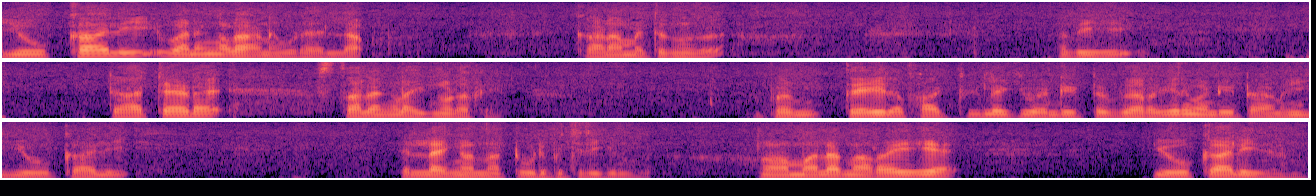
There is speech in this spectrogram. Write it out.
യൂക്കാലി വനങ്ങളാണ് ഇവിടെ എല്ലാം കാണാൻ പറ്റുന്നത്. അത് ഈ ടാറ്റയുടെ സ്ഥലങ്ങളാണ് ഇങ്ങോട്ടൊക്കെ. ഇപ്പം തേയില ഫാക്ടറിയിലേക്ക് വേണ്ടിയിട്ട് വിറകിന് വേണ്ടിയിട്ടാണ് ഈ യൂക്കാലി എല്ലാം ഇങ്ങനെ നട്ടുപിടിപ്പിച്ചിരിക്കുന്നത്. ആ മല നിറയെ യൂക്കാലി ഇതാണ്.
